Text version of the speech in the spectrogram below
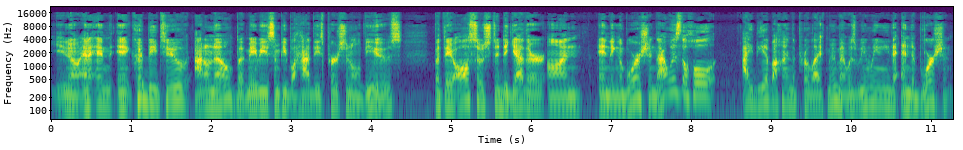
you know and, and, and it could be too i don't know but maybe some people had these personal views but they also stood together on ending abortion. That was the whole idea behind the pro-life movement was we, we need to end abortion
